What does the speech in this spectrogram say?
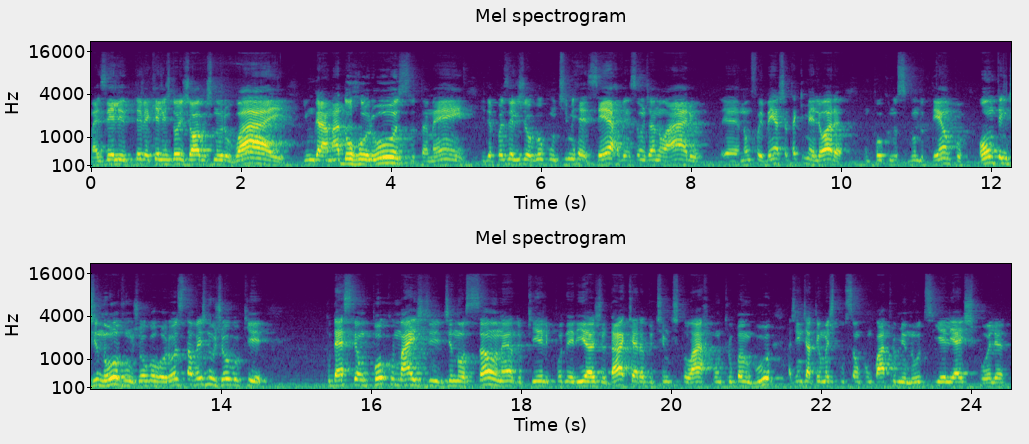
Mas ele teve aqueles dois jogos no Uruguai e um gramado horroroso também. E depois ele jogou com um time reserva em São Januário. É, não foi bem, acho até que melhora um pouco no segundo tempo. Ontem, de novo, um jogo horroroso. Talvez no jogo que pudesse ter um pouco mais de, de noção né, do que ele poderia ajudar, que era do time titular contra o Bangu. A gente já tem uma expulsão com quatro minutos e ele é a escolha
